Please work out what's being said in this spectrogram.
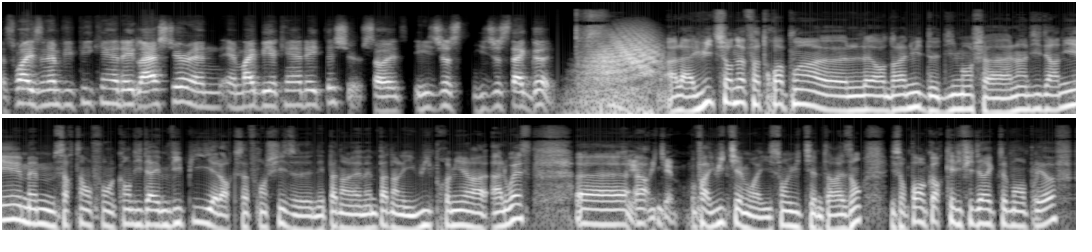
that's why he's an MVP candidate last year and, and might be a candidate this year. So he's just he's just that good. Voilà, 8 sur 9 à 3 points euh, dans la nuit de dimanche à lundi dernier. Même certains en font un candidat MVP alors que sa franchise euh, n'est pas dans la, même pas dans les 8 premières à, l'ouest. Euh, alors. Enfin, huitième, ouais, ils sont huitième, t'as raison. Ils sont pas encore qualifiés directement en playoff.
